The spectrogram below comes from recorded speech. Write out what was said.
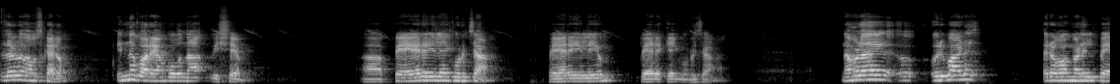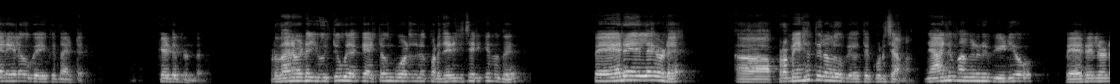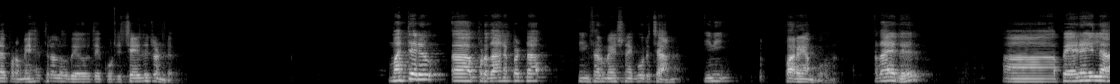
എല്ലാവർക്കും നമസ്കാരം. ഇന്ന് പറയാൻ പോകുന്ന വിഷയം പേരയിലെ കുറിച്ചാണ്. പേരയിലയും പേരക്കയും കുറിച്ചാണ്. നമ്മൾ ഒരുപാട് രോഗങ്ങളിൽ പേരയില ഉപയോഗിക്കുന്നതായിട്ട് കേട്ടിട്ടുണ്ട്. പ്രധാനമായിട്ടും യൂട്യൂബിലൊക്കെ ഏറ്റവും കൂടുതൽ പ്രചരിച്ചിരിക്കുന്നത് പേരയിലയുടെ പ്രമേഹത്തിലുള്ള ഉപയോഗത്തെക്കുറിച്ചാണ്. ഞാനും അങ്ങനെ ഒരു വീഡിയോ പേരയിലയുടെ പ്രമേഹത്തിലുള്ള ഉപയോഗത്തെക്കുറിച്ച് ചെയ്തിട്ടുണ്ട്. മറ്റൊരു പ്രധാനപ്പെട്ട ഇൻഫർമേഷനെ കുറിച്ചാണ് ഇനി പറയാൻ പോകുന്നത്. അതായത് പേരയില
